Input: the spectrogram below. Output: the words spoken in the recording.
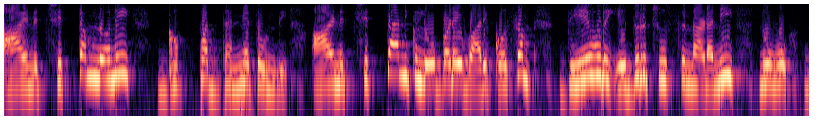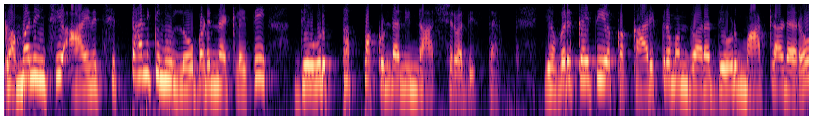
ఆయన చిత్తంలోనే గొప్ప ధన్యత ఉంది. ఆయన చిత్తానికి లోబడే వారి కోసం దేవుడు ఎదురు చూస్తున్నాడని నువ్వు గమనించి ఆయన చిత్తానికి నువ్వు లోబడినట్లయితే దేవుడు తప్పకుండా నిన్ను ఆశీర్వదిస్తారు. ఎవరికైతే ఈ యొక్క కార్యక్రమం ద్వారా దేవుడు మాట్లాడారో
